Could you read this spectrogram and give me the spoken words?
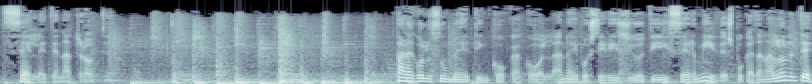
θέλετε να τρώτε. Παρακολουθούμε την Coca-Cola να υποστηρίζει ότι οι θερμίδες που καταναλώνετε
